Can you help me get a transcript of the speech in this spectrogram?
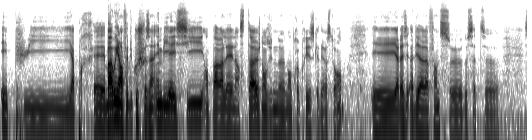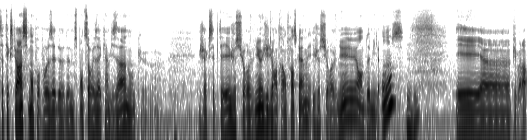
Et puis après, bah oui, en fait, du coup, je faisais un MBA ici, en parallèle un stage dans une, entreprise qui a des restaurants. Et à la, à la fin de, de cette, euh, cette expérience, ils m'ont proposé de, me sponsoriser avec un visa. Donc euh, j'ai accepté, je suis revenu. J'ai dû rentrer en France quand même. Et je suis revenu en 2011. Mhm. Et euh, puis voilà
